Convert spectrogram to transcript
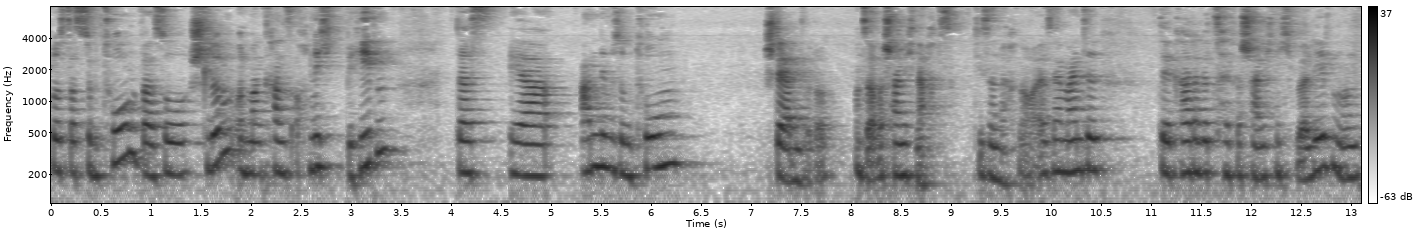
Plus das Symptom war so schlimm und man kann es auch nicht beheben, dass er an dem Symptom sterben würde. Und zwar wahrscheinlich nachts, diese Nacht noch. Also er meinte, der Kader wird es halt wahrscheinlich nicht überleben und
